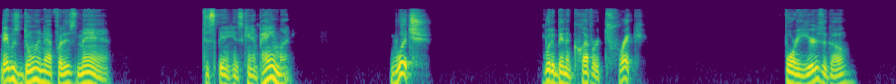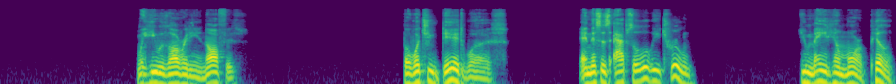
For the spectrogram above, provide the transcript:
They was doing that for this man to spend his campaign money, which would have been a clever trick four years ago when he was already in office. But what you did was, and this is absolutely true, you made him more appealing.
